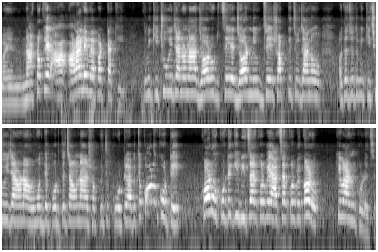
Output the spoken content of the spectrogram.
মানে নাটকের আড়ালে ব্যাপারটা কি? তুমি কিছুই জানো না, ঝড় উঠছে, ঝড় নিমছে সব কিছু জানো। অথচ তুমি কিছুই জানো না, ওর মধ্যে পড়তে চাও না সব কিছু কোর্টে হবে তো করো কোর্টে। করো, কোর্টে কি বিচার করবে, আচার করবে, করো। কে বারণ করেছে?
